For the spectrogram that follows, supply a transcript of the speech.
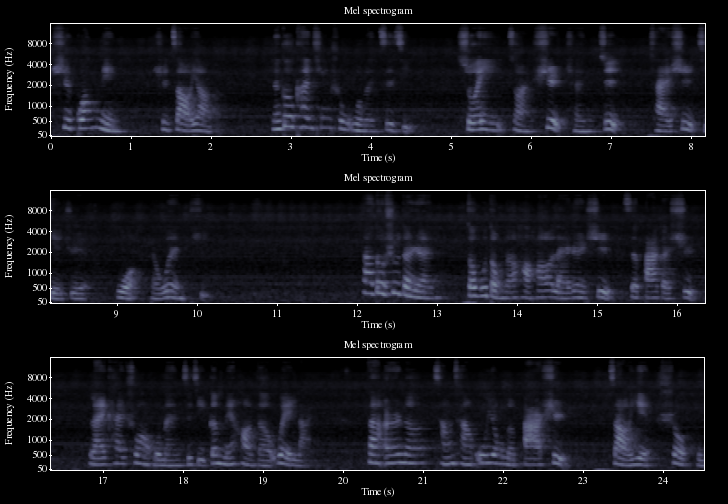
是光明，是照耀的，能够看清楚我们自己。所以转世成智，才是解决我的问题。大多数的人都不懂得好好来认识这八个事。来开创我们自己更美好的未来，反而呢，常常误用了八事，造业受苦，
